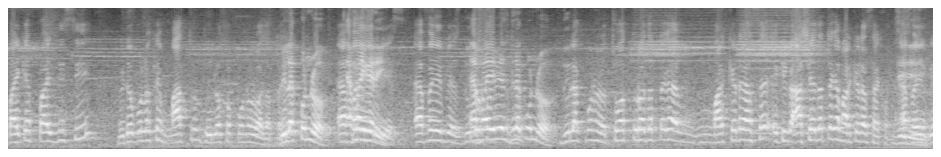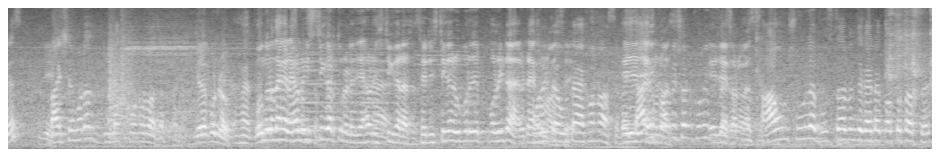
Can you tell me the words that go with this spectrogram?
বাইকের প্রাইস দিচ্ছি ভিডিও উপলক্ষে মাত্র দুই লক্ষ পনেরো হাজার টাকা। দুই লাখ পনেরো? এফআই গাড়ি? এফআইবিএস এফআই দুই লাখ পনেরো? দুই লাখ পনেরো চুয়াত্তর হাজার টাকা মার্কেটে আছে। আশি হাজার টাকা মার্কেট আছে এখন। এফআইবিএস। বাইশের মডেল দুই লাখ পনেরো হাজার টাকা। দুই লাখ পনেরো। হ্যাঁ, বন্ধুরা দেখেন এখন স্টিকার তুলে নেই এখন হ্যাঁ। স্টিকার আছে। সেই স্টিকার উপরে যে পলিটা ওটা এখন আছে। ওটা এখনও আছে। এই যে এখনও আছে। খুবই এই যে এখনও আছে। সাউন্ড শুনলে বুঝতে পারবেন যে গাড়িটা কতটা ফ্রেশ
